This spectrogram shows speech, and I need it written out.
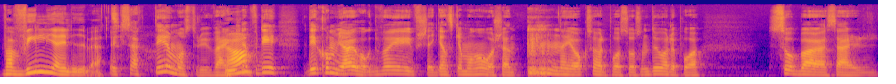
vad vill jag i livet? Exakt, det måste du ju verkligen. Ja. För det, det kommer jag ihåg. Det var ju i och för sig ganska många år sedan när jag också höll på så som du håller på. Så bara så här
